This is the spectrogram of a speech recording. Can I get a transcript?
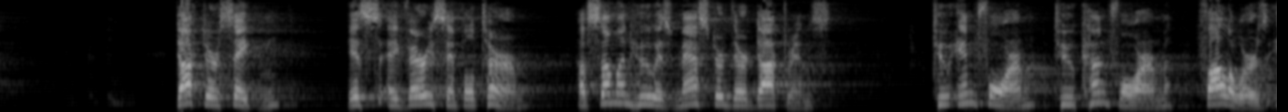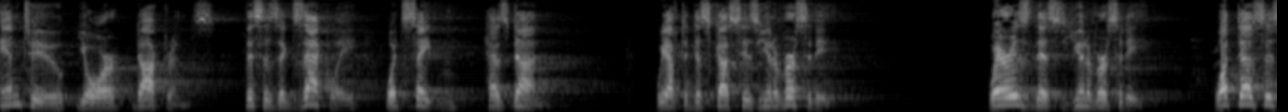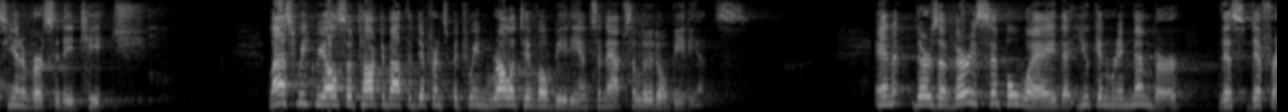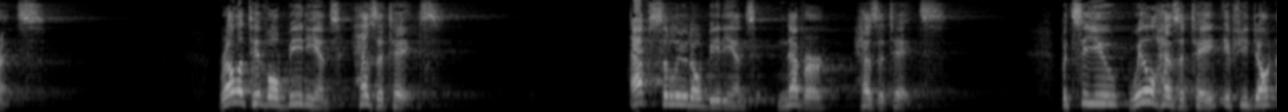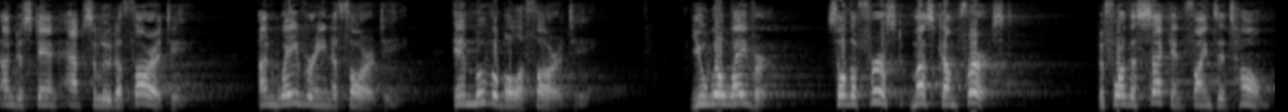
Dr. Satan is a very simple term of someone who has mastered their doctrines to inform, to conform followers into your doctrines. This is exactly what Satan has done. We have to discuss his university. Where is this university? What does this university teach? Last week we also talked about the difference between relative obedience and absolute obedience. And there's a very simple way that you can remember this difference. Relative obedience hesitates. Absolute obedience never hesitates. But see, you will hesitate if you don't understand absolute authority, unwavering authority, immovable authority. You will waver. So the first must come first before the second finds its home.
